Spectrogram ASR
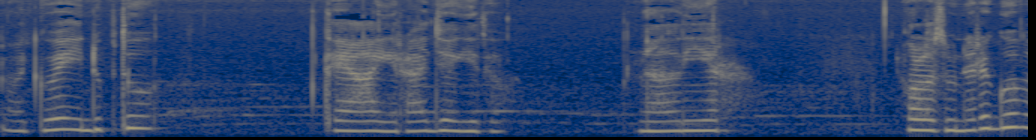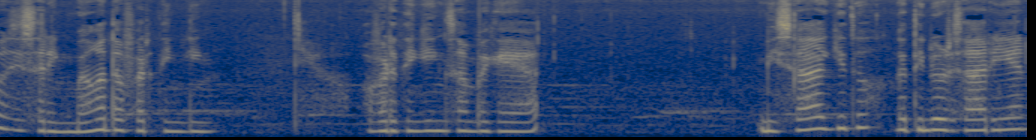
buat gue hidup tuh kayak air aja gitu. Ngalir kalau sebenarnya gue masih sering banget overthinking. Overthinking sampai kayak bisa gitu gak tidur seharian.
